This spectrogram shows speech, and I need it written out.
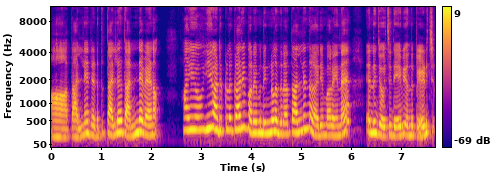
ആ തല്ലേന്റെ അടുത്ത് തല്ല് തന്നെ വേണം. അയ്യോ ഈ അടുക്കളക്കാര്യം പറയുമ്പോൾ നിങ്ങൾ എന്തിനാ തല്ലുന്ന കാര്യം പറയുന്നേ എന്ന് ചോദിച്ച് ദേവി ഒന്ന് പേടിച്ചു.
